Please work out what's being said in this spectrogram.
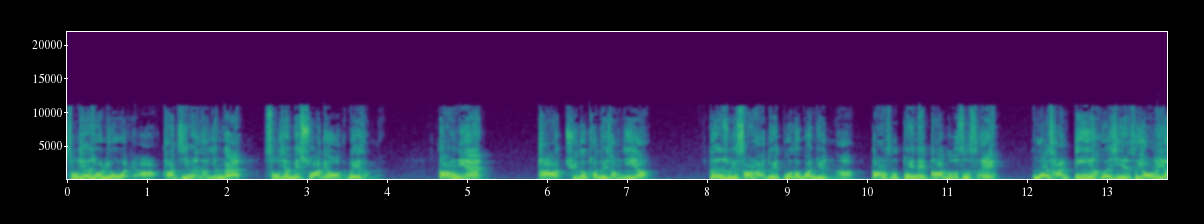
首先说刘伟啊，他基本上应该首先被刷掉的，为什么呢？当年他取得团队成绩啊，跟随上海队夺得冠军呢。当时队内大哥是谁？国产第一核心是姚明。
